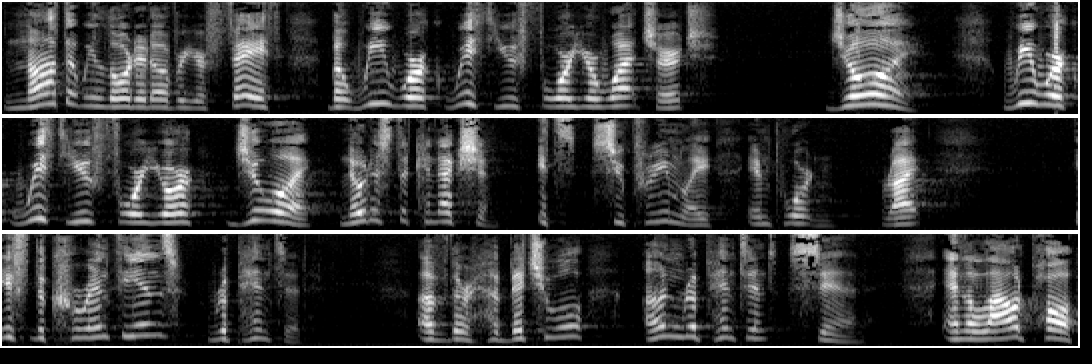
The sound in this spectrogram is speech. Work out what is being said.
Not that we lord it over your faith, but we work with you for your what, church? Joy. We work with you for your joy. Notice the connection. It's supremely important, right? If the Corinthians repented of their habitual, unrepentant sin and allowed Paul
